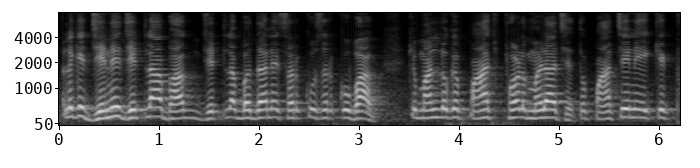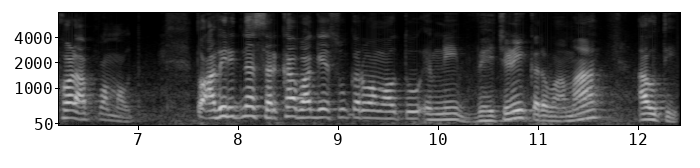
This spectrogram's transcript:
એટલે કે જેને જેટલા ભાગ, જેટલા બધાને સરખું સરખું ભાગ. કે માની લો કે પાંચ ફળ મળ્યા છે, તો પાંચેને એક એક ફળ આપવામાં આવતું. તો આવી રીતના સરખા ભાગે શું કરવામાં આવતું? એમની વહેંચણી કરવામાં આવતી.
